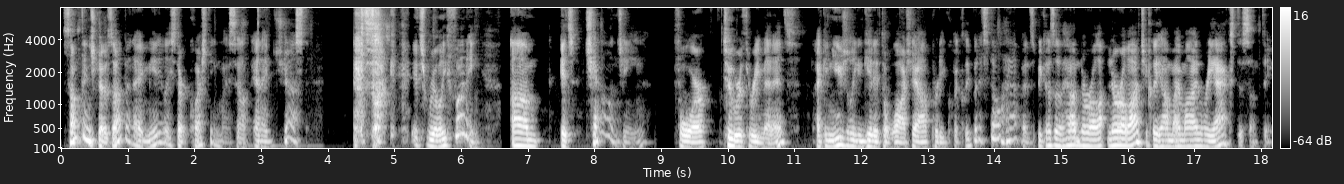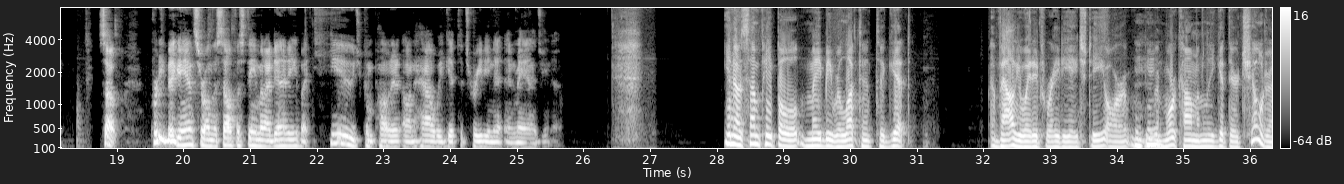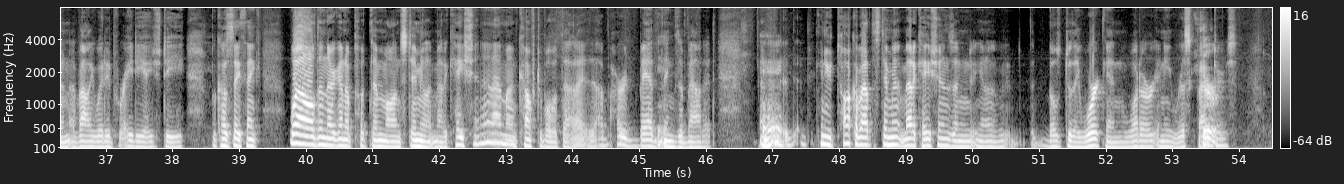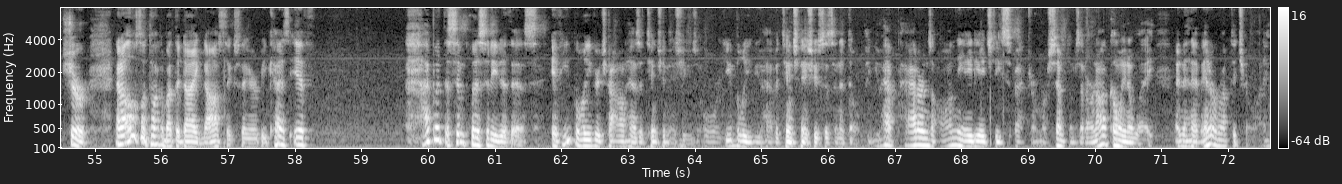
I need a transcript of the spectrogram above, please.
Something shows up and I immediately start questioning myself and I just it's like it's really funny. Um, it's challenging for two or three minutes. I can usually get it to wash out pretty quickly, but it still happens because of how neuro- neurologically how my mind reacts to something. So, pretty big answer on the self esteem and identity, but huge component on how we get to treating it and managing it. You know, some people may be reluctant to get evaluated for ADHD, or mm-hmm. even more commonly, get their children evaluated for ADHD because they think, well, then they're going to put them on stimulant medication, and I'm uncomfortable with that. I, have heard bad mm-hmm. things about it. Mm-hmm. Can you talk about the stimulant medications and you know those do they work and what are any risk factors? Sure. sure. And I'll also talk about the diagnostics there because if I put the simplicity to this. If you believe your child has attention issues, or you believe you have attention issues as an adult, that you have patterns on the ADHD spectrum or symptoms that are not going away and that have interrupted your life,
